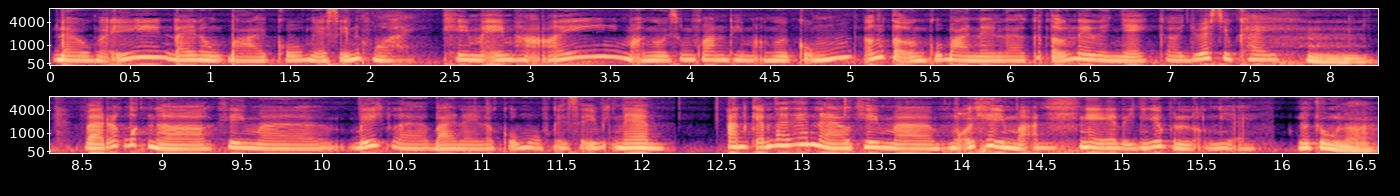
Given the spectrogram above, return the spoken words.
Đều nghĩ đây là một bài của nghệ sĩ nước ngoài. Khi mà em hỏi mọi người xung quanh thì mọi người cũng ấn tượng của bài này là cứ tưởng đây là nhạc ờ, US UK và rất bất ngờ khi mà biết là bài này là của một nghệ sĩ Việt Nam. Anh cảm thấy thế nào khi mà mỗi khi mà anh nghe được những cái bình luận như vậy? Nói chung là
